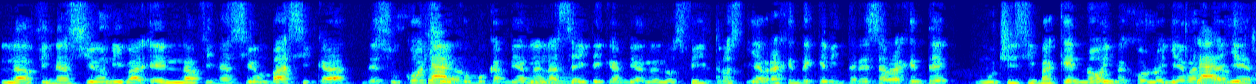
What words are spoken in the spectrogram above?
la afinación y la afinación básica de su coche y cómo cambiarle el aceite y cambiarle los filtros. Y habrá gente que le interesa, habrá gente muchísima que no y mejor lo lleva al taller.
